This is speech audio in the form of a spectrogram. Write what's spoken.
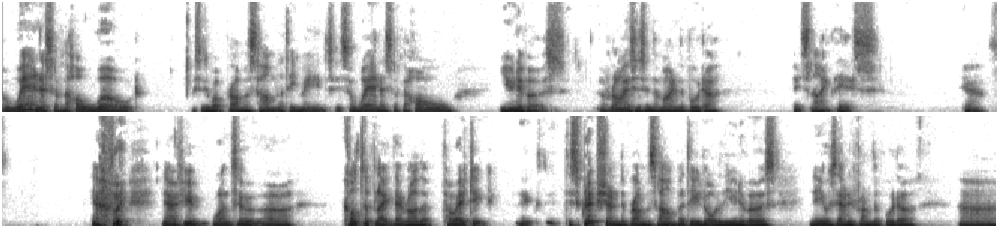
awareness of the whole world. This is what Brahma Sahampati means. It's awareness of the whole universe arises in the mind of the Buddha. It's like this. Yeah. Yeah. Now, if you want to uh, contemplate that rather poetic description, the Brahma Sahampati, Lord of the Universe, kneels down in front of the Buddha. Uh,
